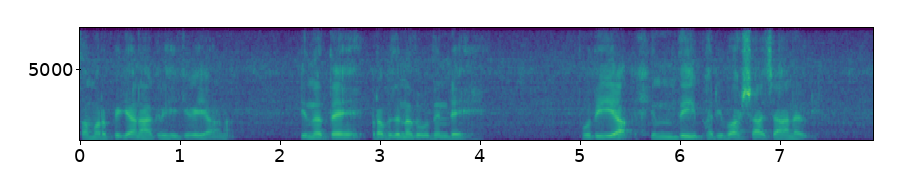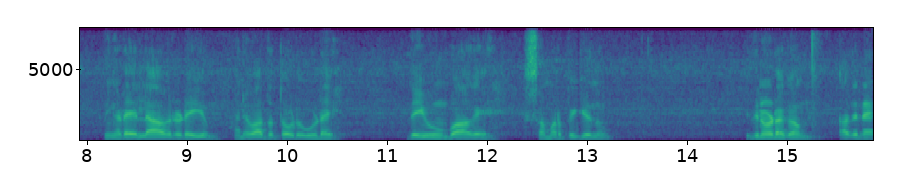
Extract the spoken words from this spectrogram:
സമർപ്പിക്കാൻ ആഗ്രഹിക്കുകയാണ്. ഇന്നത്തെ പ്രവചനദൂതിന്റെ പുതിയ ഹിന്ദി പരിഭാഷാ ചാനൽ നിങ്ങളുടെ എല്ലാവരുടെയും അനുവാദത്തോടുകൂടെ ദൈവമുമ്പാകെ സമർപ്പിക്കുന്നു. ഇതിനോടകം അതിനെ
